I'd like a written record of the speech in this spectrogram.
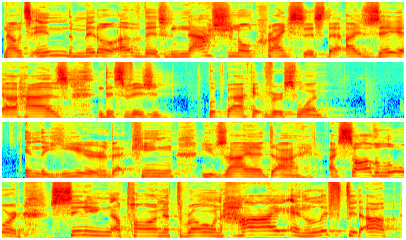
Now, it's in the middle of this national crisis that Isaiah has this vision. Look back at verse 1. In the year that King Uzziah died, I saw the Lord sitting upon a throne high and lifted up,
